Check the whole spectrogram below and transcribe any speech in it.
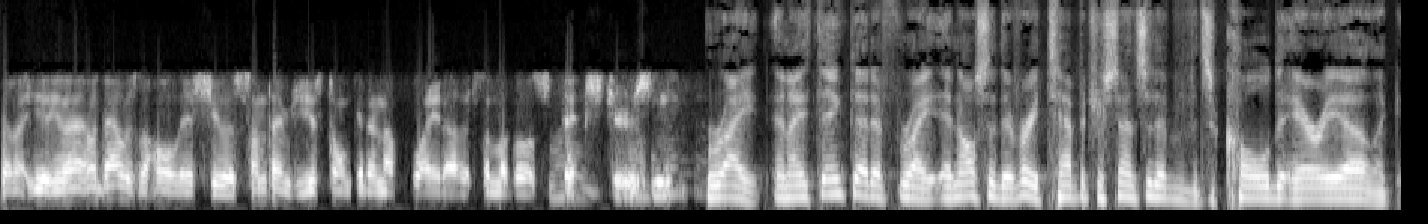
But uh, you know, that was the whole issue. Is sometimes you just don't get enough light out of some of those fixtures. Right. And I think that if, right, and also they're very temperature sensitive. If it's a cold area, like,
